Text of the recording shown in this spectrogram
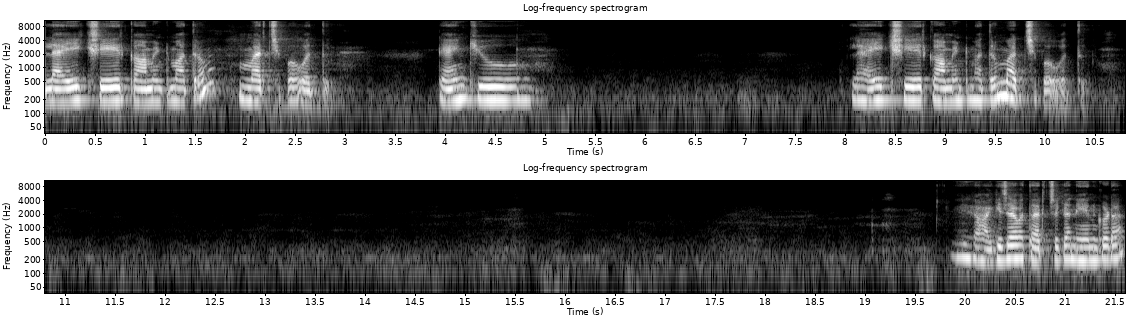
లైక్ షేర్ కామెంట్ మాత్రం మర్చిపోవద్దు. Thank you. Like share comment మాత్రం మర్చిపోవద్దు. ఈ రాగి జావ తరచుగా నేను కూడా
